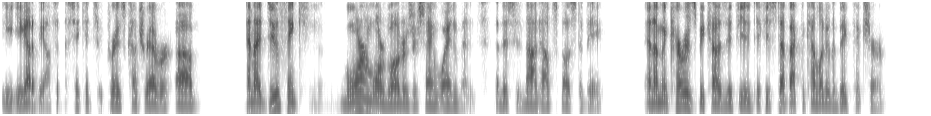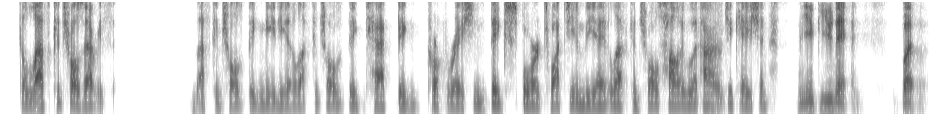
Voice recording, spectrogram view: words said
you, you got to be optimistic. It's the greatest country ever. Uh, and I do think more and more voters are saying, "Wait a minute, this is not how it's supposed to be." And I'm encouraged because if you if you step back and kind of look at the big picture, the left controls everything. Left controls big media. Left controls big tech, big corporation, big sports. Watch the NBA. Left controls Hollywood, higher education. You you name it. But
